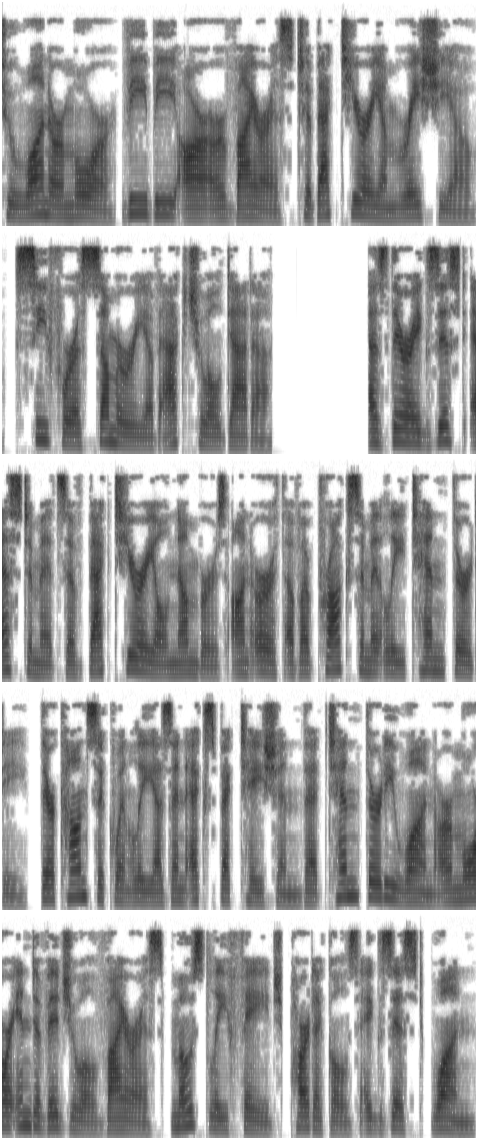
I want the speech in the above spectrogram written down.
to 1 or more VBR or virus to bacterium ratio. See for a summary of actual data. As there exist estimates of bacterial numbers on Earth of approximately 1030, there consequently is an expectation that 1031 or more individual virus mostly phage particles exist 1,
